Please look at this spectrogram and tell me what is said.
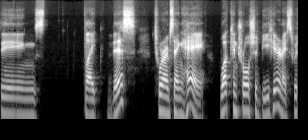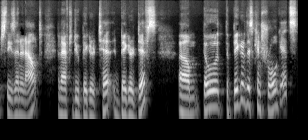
things like this, to where I'm saying, hey, what control should be here, and I switch these in and out, and I have to do bigger t- bigger diffs. Um, though the bigger this control gets,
